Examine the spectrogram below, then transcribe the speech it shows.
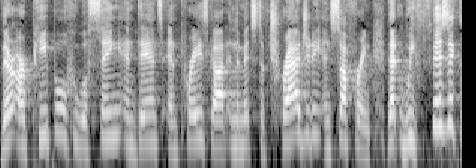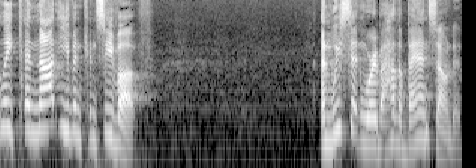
There are people who will sing and dance and praise God in the midst of tragedy and suffering that we physically cannot even conceive of. And we sit and worry about how the band sounded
